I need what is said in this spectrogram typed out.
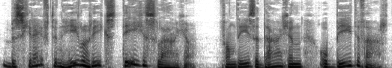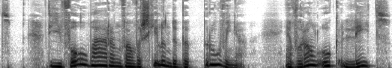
beschrijft een hele reeks tegenslagen van deze dagen op bedevaart, die vol waren van verschillende beproevingen en vooral ook leed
